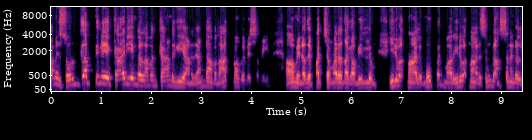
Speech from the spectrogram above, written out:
ആമൻ സ്വർഗത്തിലെ കാര്യങ്ങൾ അവൻ കാണുകയാണ്. രണ്ടാമത് ആത്മവിവശതയിൽ ആമീൻ അതെ പച്ച മരതക വില്ലും. ഇരുപത്തിനാല് മൂപ്പന്മാർ ഇരുപത്തിനാല് സിംഹാസനങ്ങൾ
